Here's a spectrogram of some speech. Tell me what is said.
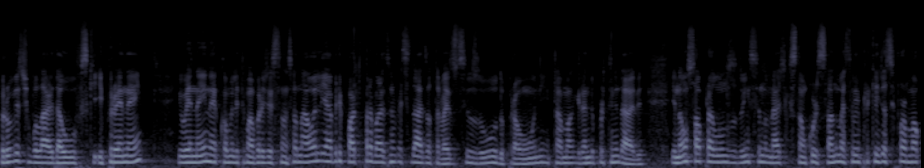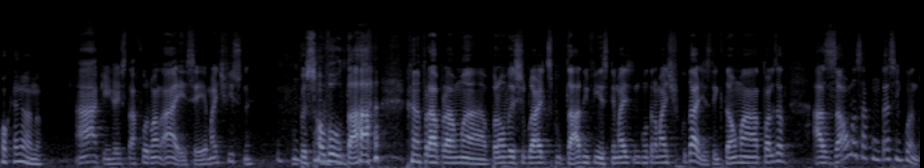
para o vestibular da UFSC e para o Enem. E o Enem, né, como ele tem uma abrangência nacional, ele abre portas para várias universidades, através do SISU, do ProUni, então é uma grande oportunidade. E não só para alunos do ensino médio que estão cursando, mas também para quem já se formou qualquer ano. Ah, quem já está formado. Ah, esse aí é mais difícil, né? O pessoal voltar para um vestibular disputado, enfim, eles têm mais, encontrar mais dificuldades, tem que dar uma atualizada. As aulas acontecem quando?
